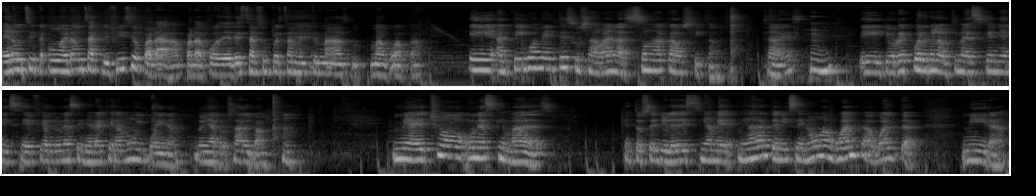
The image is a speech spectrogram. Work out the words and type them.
era un, era un sacrificio para, para poder estar supuestamente más, más guapa. Eh, antiguamente se usaba la soda cáustica, ¿sabes? Eh, yo recuerdo la última vez que me alicé, fui a una señora que era muy buena, doña Rosalba. me ha hecho unas quemadas. Entonces yo le decía, me, me arde, me dice, no, aguanta, aguanta. Mira,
